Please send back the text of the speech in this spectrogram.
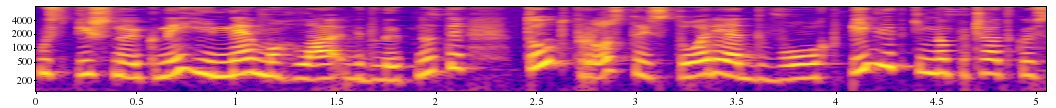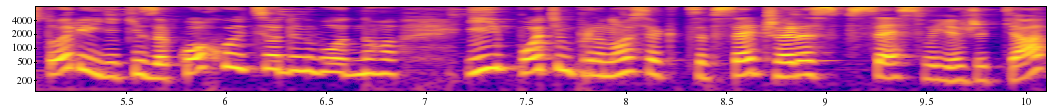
успішної книги і не могла відлипнути. Тут просто історія двох підлітків на початку історії, які закохуються один в одного, і потім проносять це все через все своє життя,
